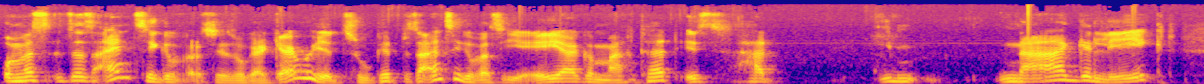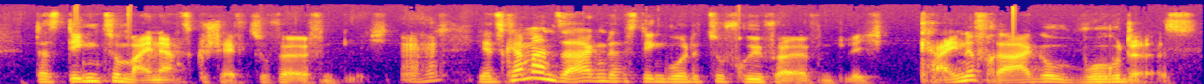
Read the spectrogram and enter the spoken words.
Und was das Einzige, was ja sogar Gary zugibt, das Einzige, was EA ja gemacht hat, ist, hat ihm nahegelegt, das Ding zum Weihnachtsgeschäft zu veröffentlichen. Mhm. Jetzt kann man sagen, das Ding wurde zu früh veröffentlicht. Keine Frage, wurde es.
